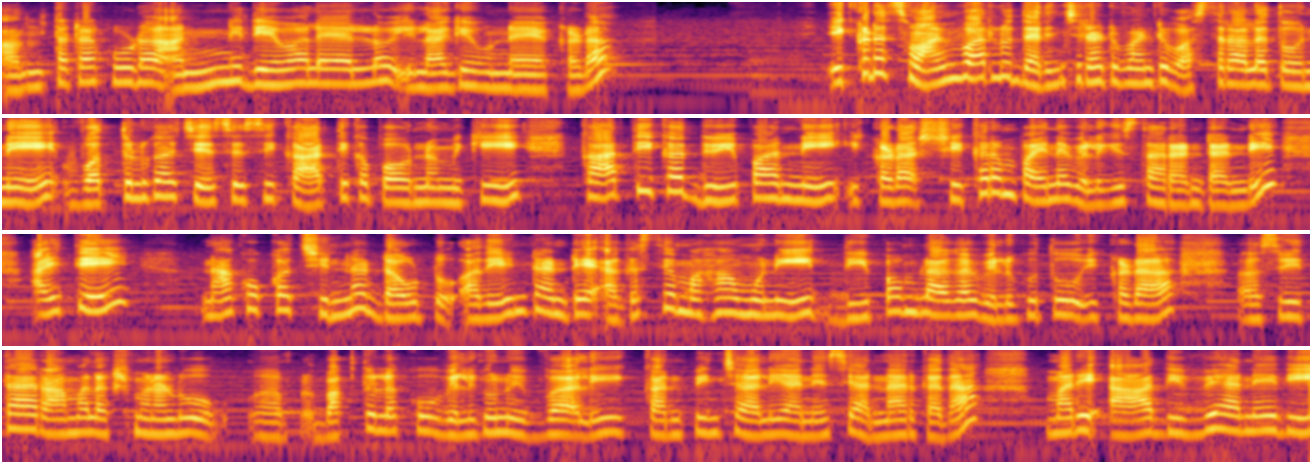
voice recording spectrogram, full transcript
అంతటా కూడా అన్ని దేవాలయాల్లో ఇలాగే ఉన్నాయి అక్కడ. ఇక్కడ స్వామివార్లు ధరించినటువంటి వస్త్రాలతోనే వత్తులుగా చేసేసి కార్తీక పౌర్ణమికి కార్తీక ద్వీపాన్ని ఇక్కడ శిఖరం పైన వెలిగిస్తారంటండి. అయితే నాకు ఒక చిన్న డౌట్. అదేంటంటే అగస్త్య మహాముని దీపంలాగా వెలుగుతూ ఇక్కడ ఆ, సీతారామ లక్ష్మణులు భక్తులకు వెలుగును ఇవ్వాలి కనిపించాలి అనేసి అన్నారు కదా. మరి ఆ దివ్య అనేది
